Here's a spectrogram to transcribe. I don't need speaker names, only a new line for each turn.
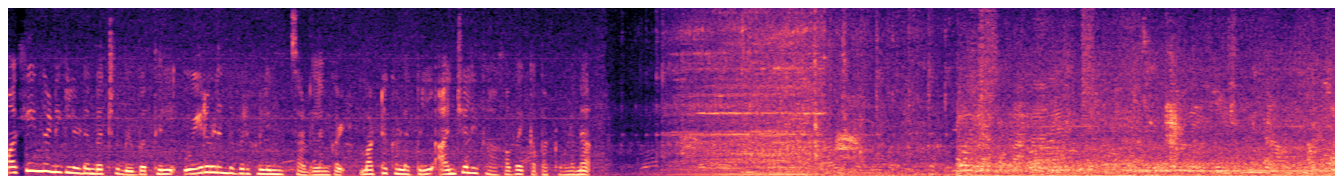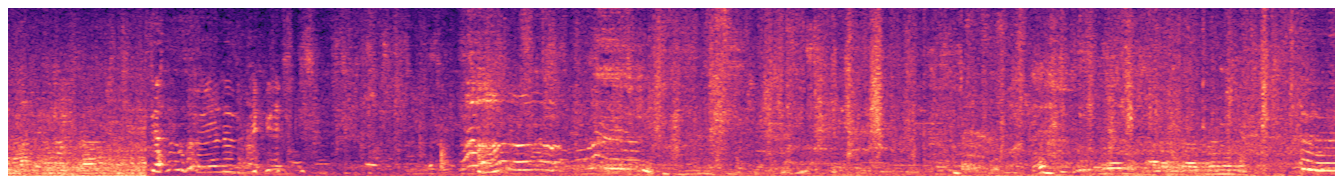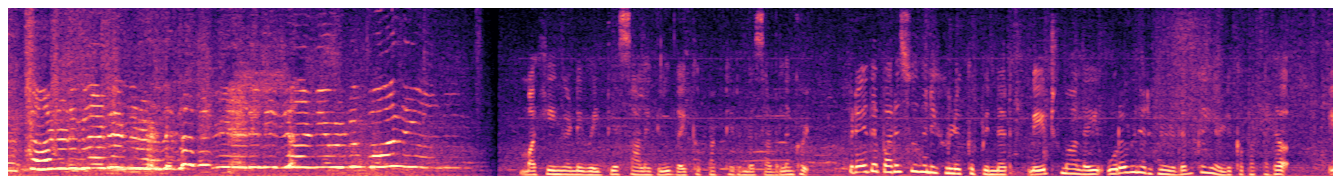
மகிங்கணியில் இடம்பெற்ற விபத்தில் உயிரிழந்தவர்களின் சடலங்கள் மட்டக்களப்பில் அஞ்சலிக்காக வைக்கப்பட்டுள்ளன. மகிங்கண்ணி வைத்தியசாலையில் வைக்கப்பட்டிருந்த சடலங்கள் பிரேத பரிசோதனைகளுக்கு பின்னர் நேற்று மாலை உறவினர்களிடம் கையளிக்கப்பட்டது.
